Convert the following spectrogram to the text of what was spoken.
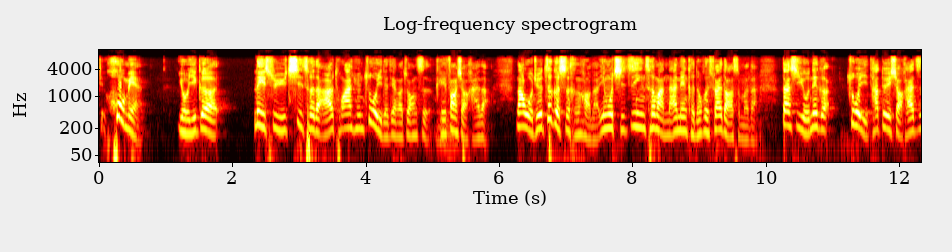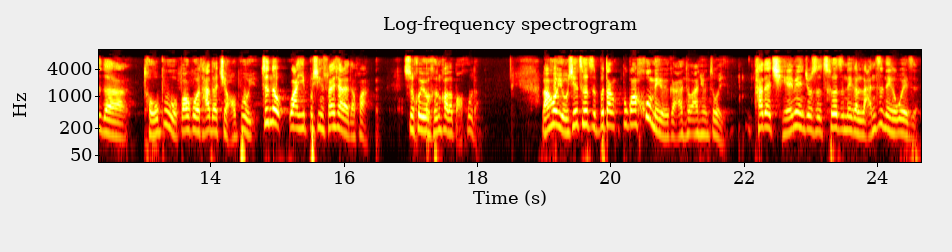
就后面有一个类似于汽车的儿童安全座椅的这样的装置，可以放小孩的。那我觉得这个是很好的，因为骑自行车嘛，难免可能会摔倒什么的。但是有那个座椅，它对小孩子的头部，包括他的脚部，真的万一不幸摔下来的话，是会有很好的保护的。然后有些车子不当不光后面有一个安头安全座椅，它在前面就是车子那个篮子那个位置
